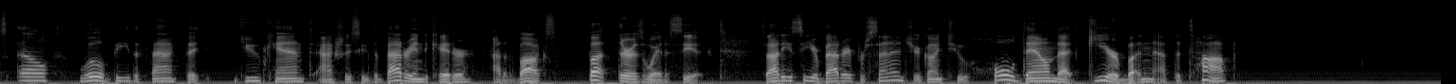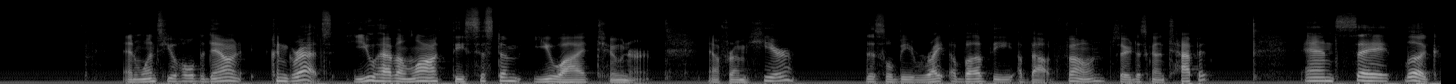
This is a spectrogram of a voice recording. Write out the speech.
XL will be the fact that you can't actually see the battery indicator out of the box, but there is a way to see it. So how do you see your battery percentage? You're going to hold down that gear button at the top, and once you hold it down, congrats, you have unlocked the System UI Tuner. Now from here, this will be right above the About phone, so you're just going to tap it and say, look,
